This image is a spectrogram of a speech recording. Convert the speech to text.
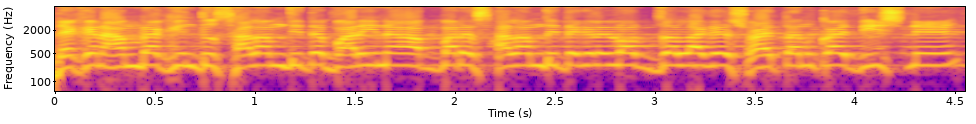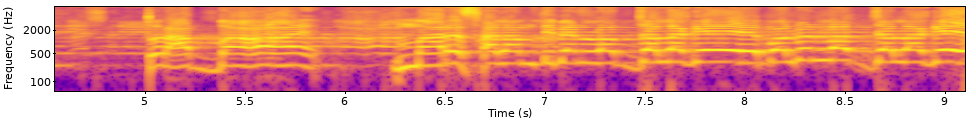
দেখেন, আমরা কিন্তু সালাম দিতে পারি না আব্বারে সালাম দিতে গেলে লজ্জা লাগে। শয়তান কয়, দিস নে, তোর আব্বা হয়। মারে সালাম দিবেন, লজ্জা লাগে। বলবেন, লজ্জা লাগে।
